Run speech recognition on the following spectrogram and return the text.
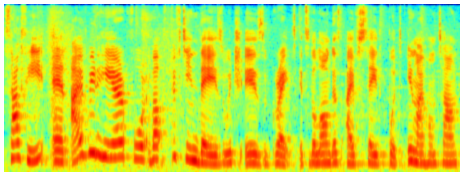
Safi, and I've been here for about 15 days, which is great. It's the longest I've stayed put in my hometown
